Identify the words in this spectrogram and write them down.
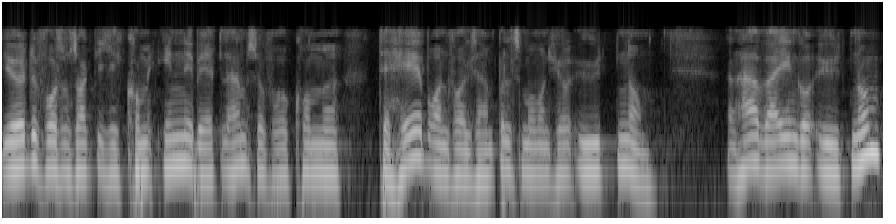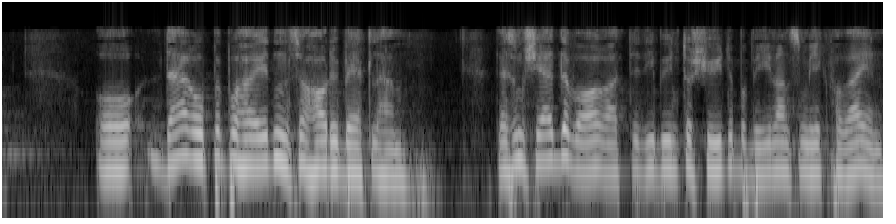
Jøder får som sagt ikke komme inn i Betlehem, så for å komme til Hebron for eksempel, så må man kjøre utenom. Denne veien går utenom, og der oppe på høyden så har du Betlehem. Det som skjedde, var at de begynte å skyte på bilene som gikk på veien.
